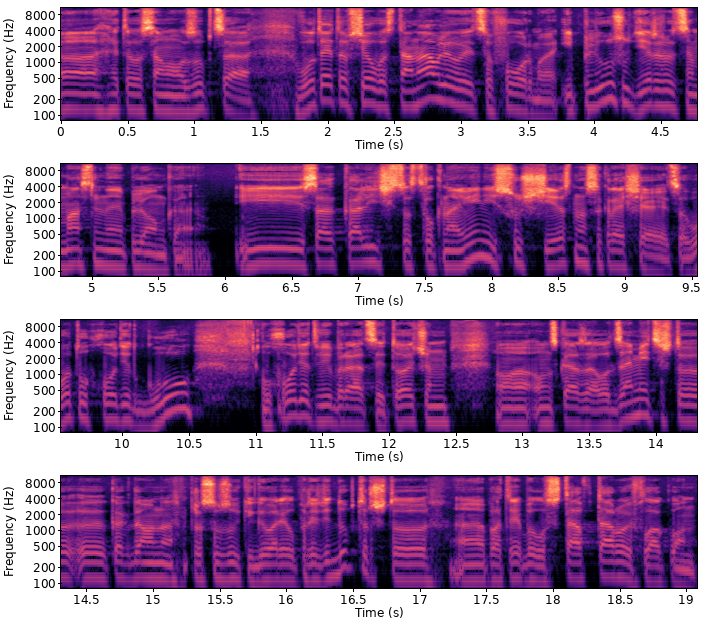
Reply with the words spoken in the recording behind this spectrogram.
Э, этого самого зубца. Вот это все восстанавливается, форма, и плюс удерживается масляная пленка. И количество столкновений существенно сокращается. Вот уходит гул, уходят вибрации. То, о чем э, он сказал. Вот заметьте, что э, когда он про Сузуки говорил про редуктор, что потребовался второй флакон.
